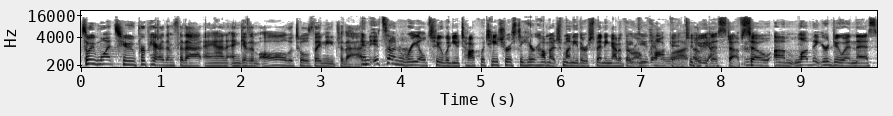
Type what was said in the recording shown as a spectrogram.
so we want to prepare them for that and, and give them all the tools they need for that. And it's unreal too when you talk with teachers to hear how much money they're spending out of their They own do that a pocket to Oh, do yeah. this stuff. So um, love that you're doing this.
